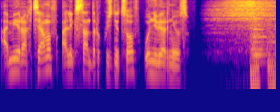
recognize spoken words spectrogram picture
Амир Ахтямов, Александр Кузнецов, Univer News. Thank you.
